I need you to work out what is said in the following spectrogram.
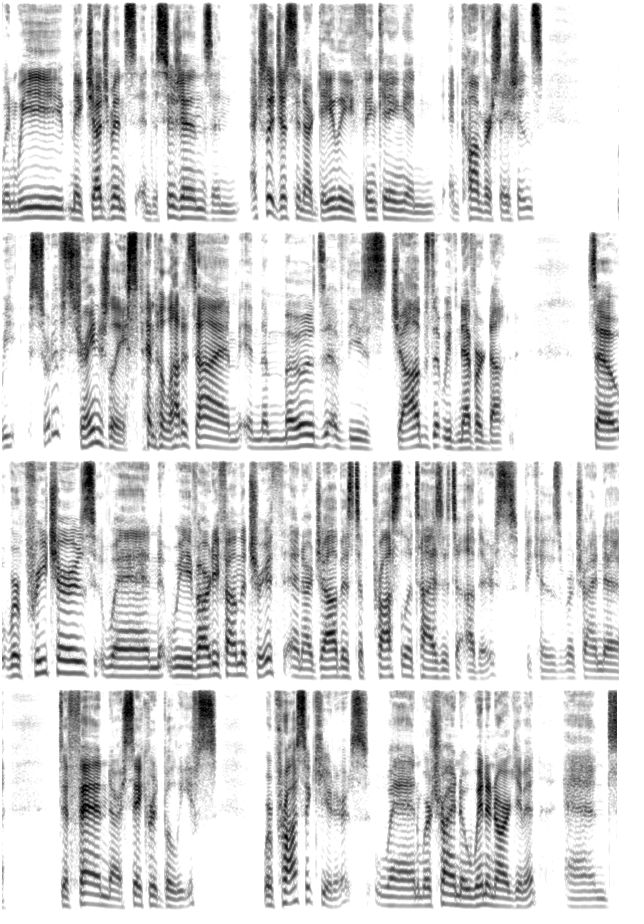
When we make judgments and decisions, and actually just in our daily thinking and, and conversations, we sort of strangely spend a lot of time in the modes of these jobs that we've never done. So we're preachers when we've already found the truth, and our job is to proselytize it to others because we're trying to defend our sacred beliefs. We're prosecutors when we're trying to win an argument. And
